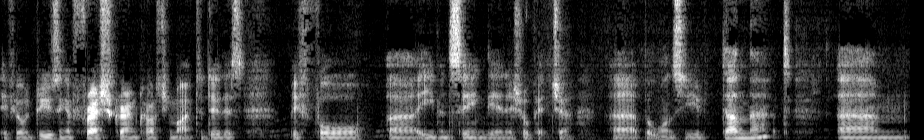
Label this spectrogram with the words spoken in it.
if you're using a fresh Chromecast. You might have to do this before uh, even seeing the initial picture. Uh, but once you've done that, um,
